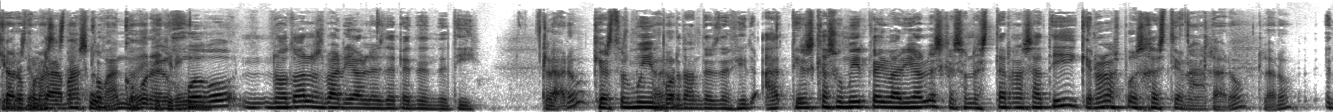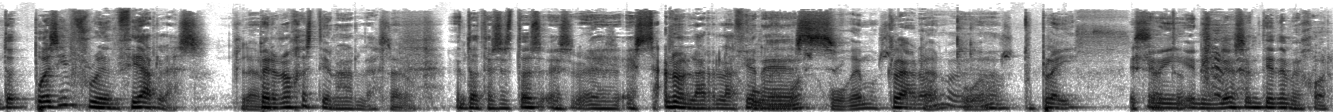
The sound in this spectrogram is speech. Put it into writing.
que Claro, los porque demás además, están como- jugando, como, ¿eh? en el juego, no todas las variables dependen de ti. Claro. Que esto es muy claro, importante, es decir, a- tienes que asumir que hay variables que son externas a ti y que no las puedes gestionar. Claro, claro. Entonces, puedes influenciarlas, Claro. pero no gestionarlas. Claro. Entonces, esto es, es- es- es sano las relaciones. Juguemos, juguemos, Claro, claro, juguemos. to play. En, en inglés se entiende mejor.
